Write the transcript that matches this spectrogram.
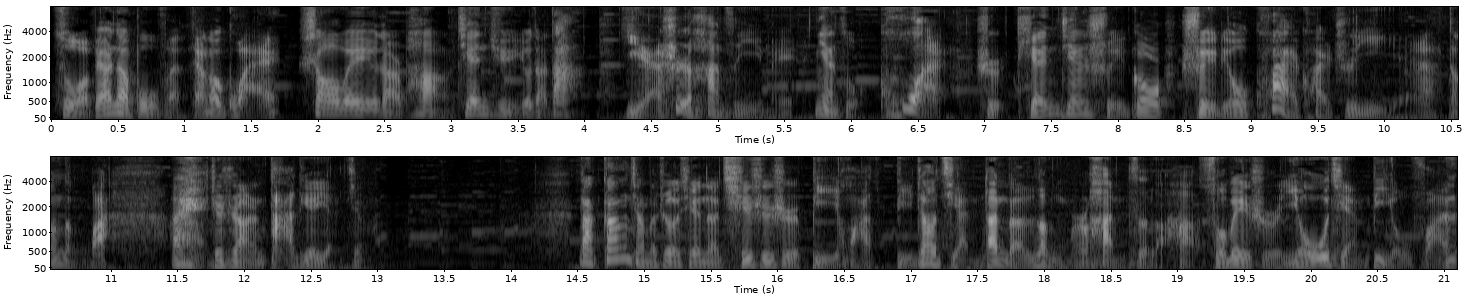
左边那部分两个拐，稍微有点胖，间距有点大，也是汉字一枚，念作“快”，是田间水沟，水流快快之意也。等等吧，哎，真是让人大跌眼镜。那刚讲的这些呢，其实是笔画比较简单的冷门汉字了哈。所谓是有简必有繁，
